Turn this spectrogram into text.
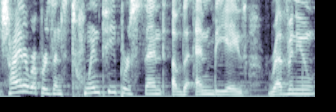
China represents 20% of the NBA's revenue,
